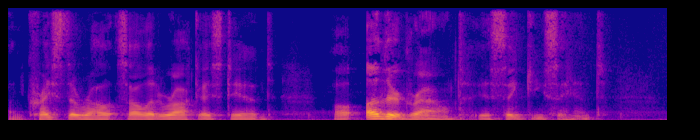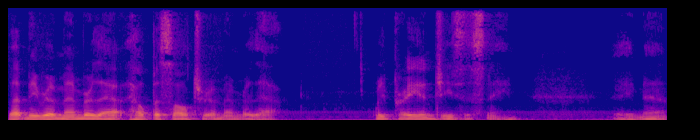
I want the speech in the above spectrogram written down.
On Christ the solid rock I stand. All other ground is sinking sand. Let me remember that. Help us all to remember that. We pray in Jesus' name. Amen.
